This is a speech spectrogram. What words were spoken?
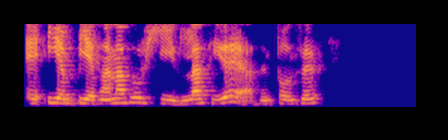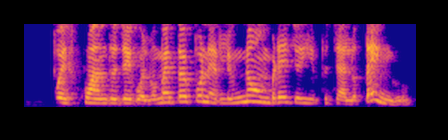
eh, y empiezan a surgir las ideas. Entonces, pues cuando llegó el momento de ponerle un nombre, yo dije, pues ya lo tengo.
